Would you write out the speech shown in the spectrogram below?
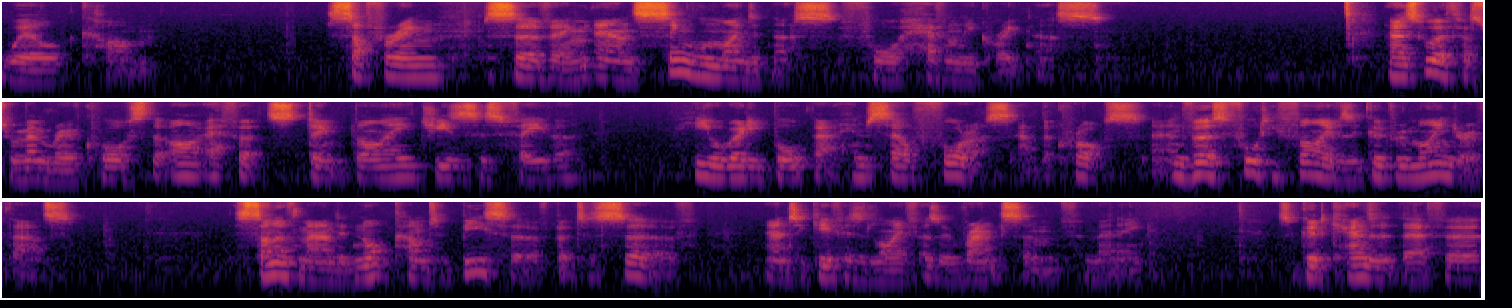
will come. Suffering, serving, and single mindedness for heavenly greatness. Now, it's worth us remembering, of course, that our efforts don't buy Jesus' favour. He already bought that himself for us at the cross. And verse 45 is a good reminder of that. The Son of Man did not come to be served, but to serve, and to give his life as a ransom for many. It's a good candidate there for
